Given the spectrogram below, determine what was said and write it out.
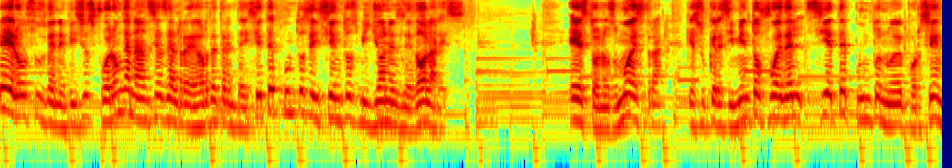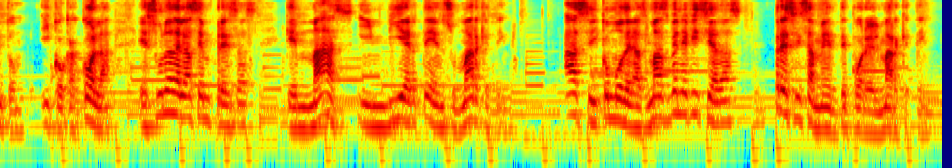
Pero sus beneficios fueron ganancias de alrededor de 37.600 millones de dólares. Esto nos muestra que su crecimiento fue del 7.9% y Coca-Cola es una de las empresas que más invierte en su marketing, así como de las más beneficiadas precisamente por el marketing.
